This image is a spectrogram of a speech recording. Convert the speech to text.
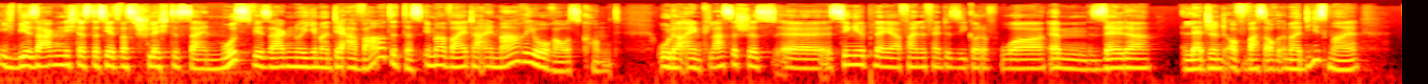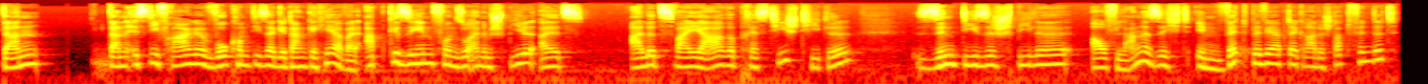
Ich, wir sagen nicht, dass das jetzt was Schlechtes sein muss. Wir sagen nur jemand, der erwartet, dass immer weiter ein Mario rauskommt. Oder ein klassisches äh, Singleplayer, Final Fantasy, God of War, ähm, Zelda Legend of was auch immer diesmal, dann, dann ist die Frage, wo kommt dieser Gedanke her? Weil abgesehen von so einem Spiel als alle zwei Jahre Prestigetitel, sind diese Spiele auf lange Sicht im Wettbewerb, der gerade stattfindet,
